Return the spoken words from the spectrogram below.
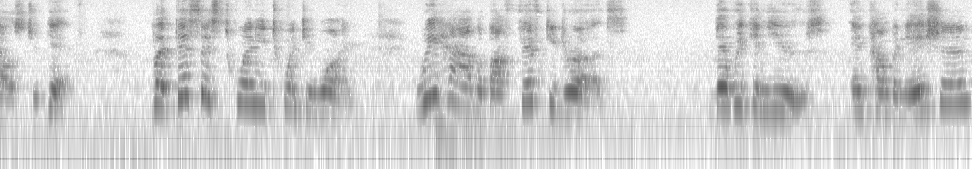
else to give. But this is 2021. We have about 50 drugs that we can use in combination.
